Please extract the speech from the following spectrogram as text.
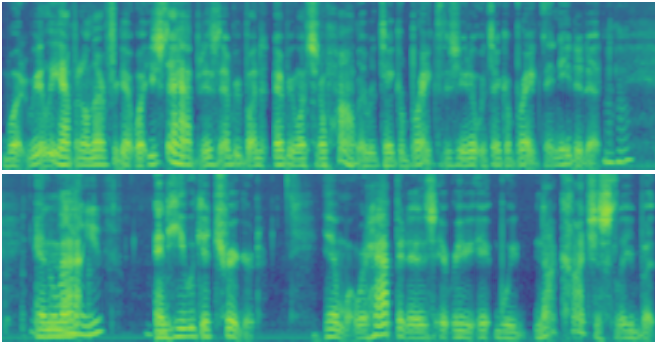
what really happened, I'll never forget. What used to happen is everybody, every once in a while, they would take a break. This unit would take a break. They needed it, Mm-hmm. And that- leave. and he would get triggered. And what would happen is it re, it would not consciously, but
